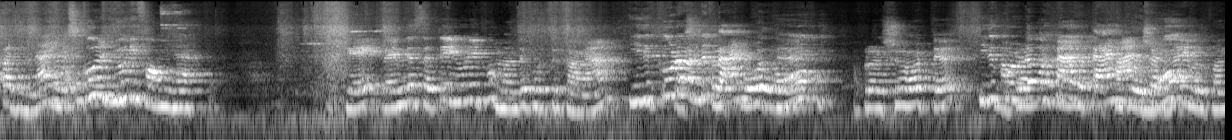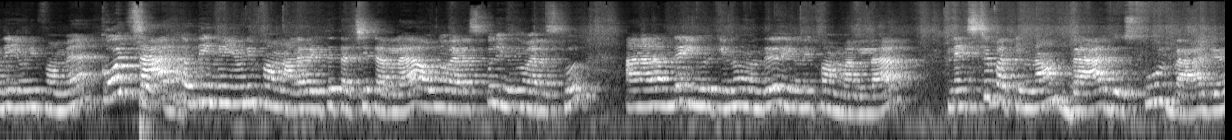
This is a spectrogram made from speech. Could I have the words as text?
ஃபர்ஸ்ட் பார்த்தீங்கன்னா எங்க ஸ்கூல் யூனிஃபார்ம்ங்க ஓகே ரெண்டு செட்டு யூனிஃபார்ம் வந்து கொடுத்துருக்காங்க. இது கூட வந்து பேண்ட் போடுவோம். அப்புறம் ஷர்ட்டு இது கூட வந்து பேண்ட் பேண்ட். தான் இவங்களுக்கு வந்து யூனிஃபார்மு கோட் சாருக்கு வந்து இன்னும் யூனிஃபார்ம் அளவெடுத்து தச்சு தரல. அவங்க வேற ஸ்கூல் இவங்க வேற ஸ்கூல் அதனால வந்து இவருக்கு இன்னும் வந்து யூனிஃபார்ம் வரல. நெக்ஸ்ட் பார்த்தீங்கன்னா பேகு ஸ்கூல் பேகு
